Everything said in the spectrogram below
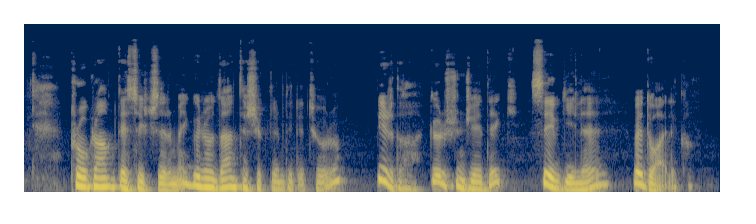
Program destekçilerime gönülden teşekkürlerimi iletiyorum. Bir daha görüşünceye dek sevgiyle ve duayla kalın.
